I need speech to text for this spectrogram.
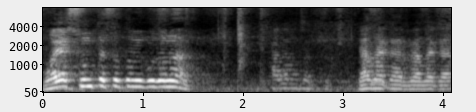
বয়স শুনতেছো তুমি বুঝো না রাজাকার রাজাকার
